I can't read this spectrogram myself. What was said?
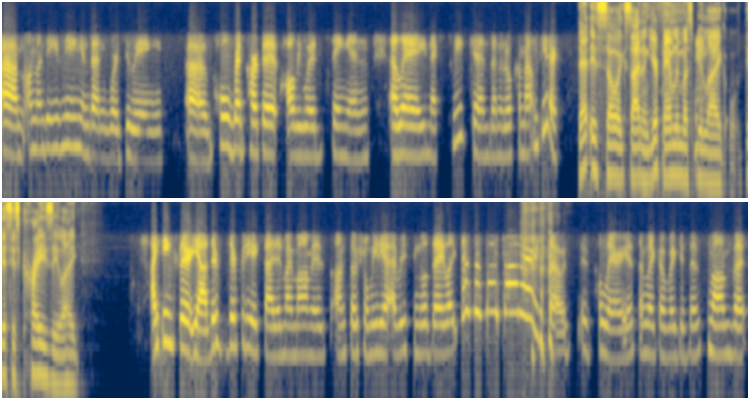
um, on Monday evening. And then we're doing a whole red carpet Hollywood thing in LA next week, and then it'll come out in theaters. That is so exciting. Your family must be like, this is crazy. Like, I think they're yeah they're they're pretty excited. My mom is on social media every single day like this is my daughter. so it's it's hilarious. I'm like oh my goodness, mom. But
